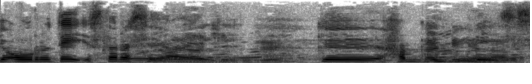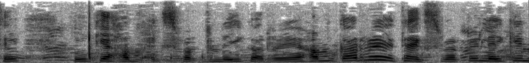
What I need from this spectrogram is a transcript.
کہ عورتیں اس طرح سے آئیں گی جی۔ کہ ہم بھی نہیں ایسے کیونکہ ہم ایکسپیکٹ نہیں کر رہے ہیں۔ ہم کر رہے تھے ایکسپیکٹ لیکن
